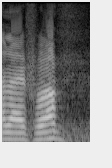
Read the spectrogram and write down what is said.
Hello everyone.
